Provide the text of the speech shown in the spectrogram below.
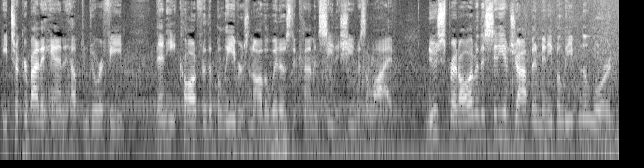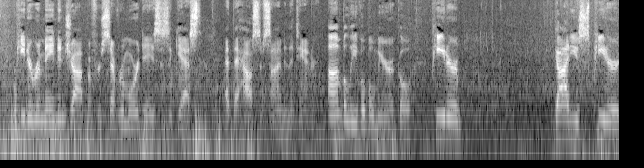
He took her by the hand and helped him to her feet. Then he called for the believers and all the widows to come and see that she was alive. News spread all over the city of Joppa, and many believed in the Lord. Peter remained in Joppa for several more days as a guest at the house of Simon the tanner. Unbelievable miracle. Peter God uses Peter,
